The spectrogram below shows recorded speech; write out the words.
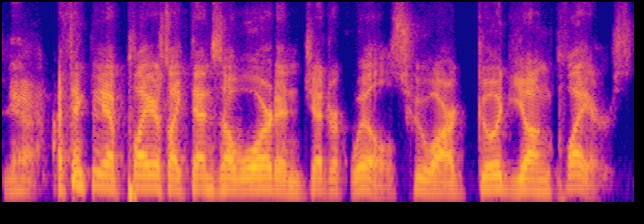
Yeah. I think they have players like Denzel Ward and Jedrick Wills who are good young players.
